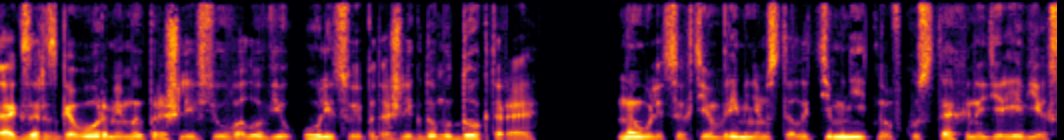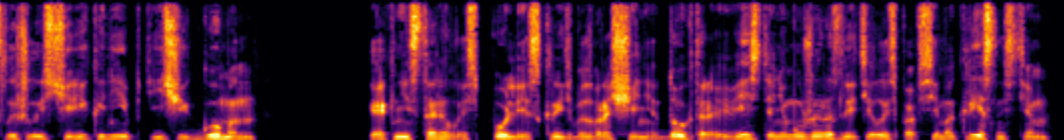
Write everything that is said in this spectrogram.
Так за разговорами мы прошли всю Воловью улицу и подошли к дому доктора. На улицах тем временем стало темнеть, но в кустах и на деревьях слышалось чириканье птичий гомон. Как ни старалась Полли скрыть возвращение доктора, весть о нем уже разлетелась по всем окрестностям.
